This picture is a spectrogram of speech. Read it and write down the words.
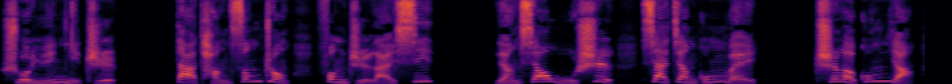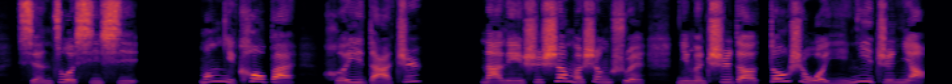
说与你知。大唐僧众奉旨来西，良宵无事，下降恭维。”吃了供养，闲坐嬉戏，蒙你叩拜，何以答之？那里是什么圣水？你们吃的都是我一逆之尿。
